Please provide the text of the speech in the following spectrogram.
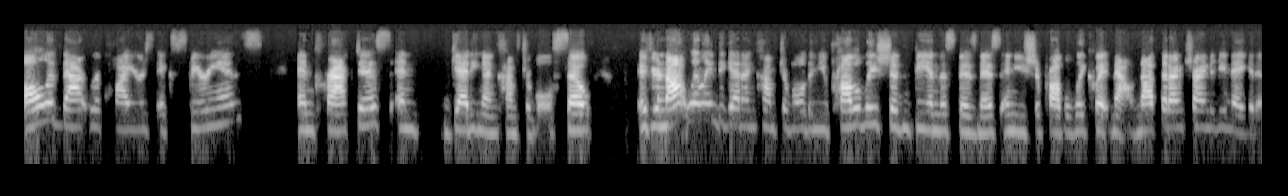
All of that requires experience and practice and getting uncomfortable. So, if you're not willing to get uncomfortable, then you probably shouldn't be in this business and you should probably quit now. Not that I'm trying to be negative,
